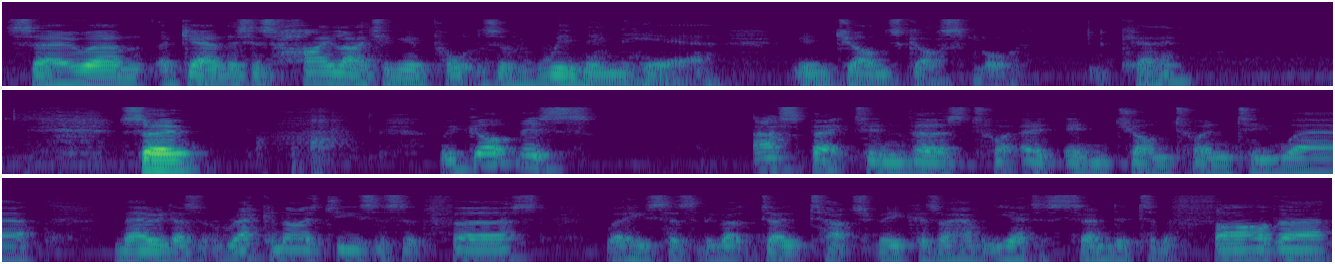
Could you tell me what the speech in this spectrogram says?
So um, again, this is highlighting the importance of women here in John's Gospel. Okay. So we've got this aspect in verse in John 20 where Mary doesn't recognize Jesus at first, where he says something about don't touch me because I haven't yet ascended to the Father.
